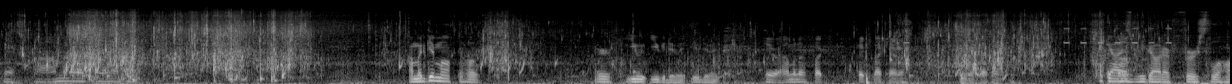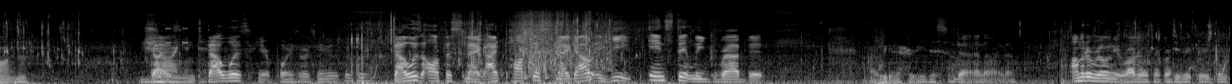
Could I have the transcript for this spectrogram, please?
Okay, uh, I'm gonna let I'm gonna get him off the hook. Or you. You can do it. You do it. Here, I'm gonna fuck, fix my camera. Give me a second. Guys, we got our first Lahontan. Guys, Giant. that was here. Point towards me quickly. That was off a snag. I popped the snag out and he instantly grabbed it. All right, we gotta hurry this up. Yeah, I know, I know. I'm gonna reel in your rod real quick. bro. Do it. Do it. Do it.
